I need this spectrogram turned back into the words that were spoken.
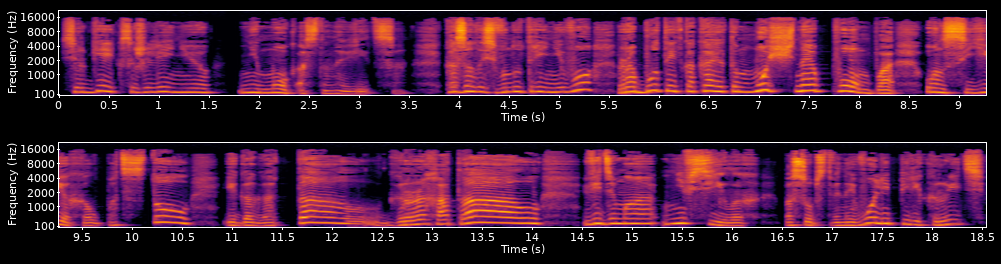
Сергей, к сожалению, не мог остановиться. Казалось, внутри него работает какая-то мощная помпа. Он съехал под стол и гоготал, грохотал, видимо, не в силах по собственной воле перекрыть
